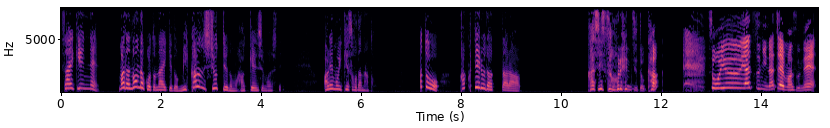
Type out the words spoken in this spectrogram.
最近ね、まだ飲んだことないけど、みかん酒っていうのも発見しまして。あれもいけそうだなと。あと、カクテルだったら、カシスオレンジとかそういうやつになっちゃいますね。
